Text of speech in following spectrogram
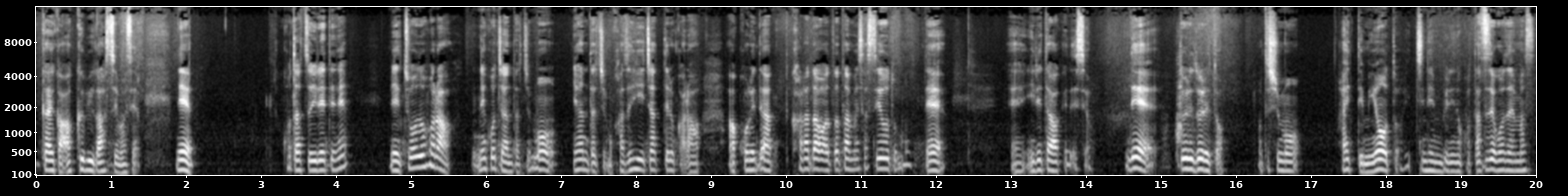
一回かあくびがすいません。でこたつ入れてねでちょうどほら猫ちゃんたちもニャンたちも風邪ひいちゃってるからあこれで体を温めさせようと思って、えー入れたわけですよ。でどれどれと私も入ってみようと1年ぶりのこたつでございます。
